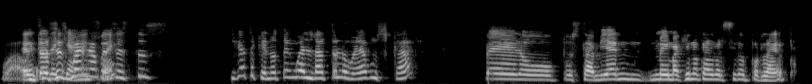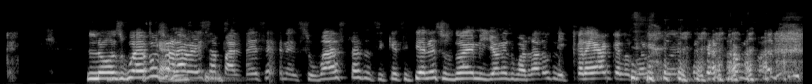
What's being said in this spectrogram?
Wow, Entonces, bueno, pues estos Fíjate que no tengo el dato, lo voy a buscar, pero pues también me imagino que ha haber sido por la época. Los huevos rara vez aparecen en subastas, así que si tienen sus nueve millones guardados, ni crean que los van a poder comprar tan fácil.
